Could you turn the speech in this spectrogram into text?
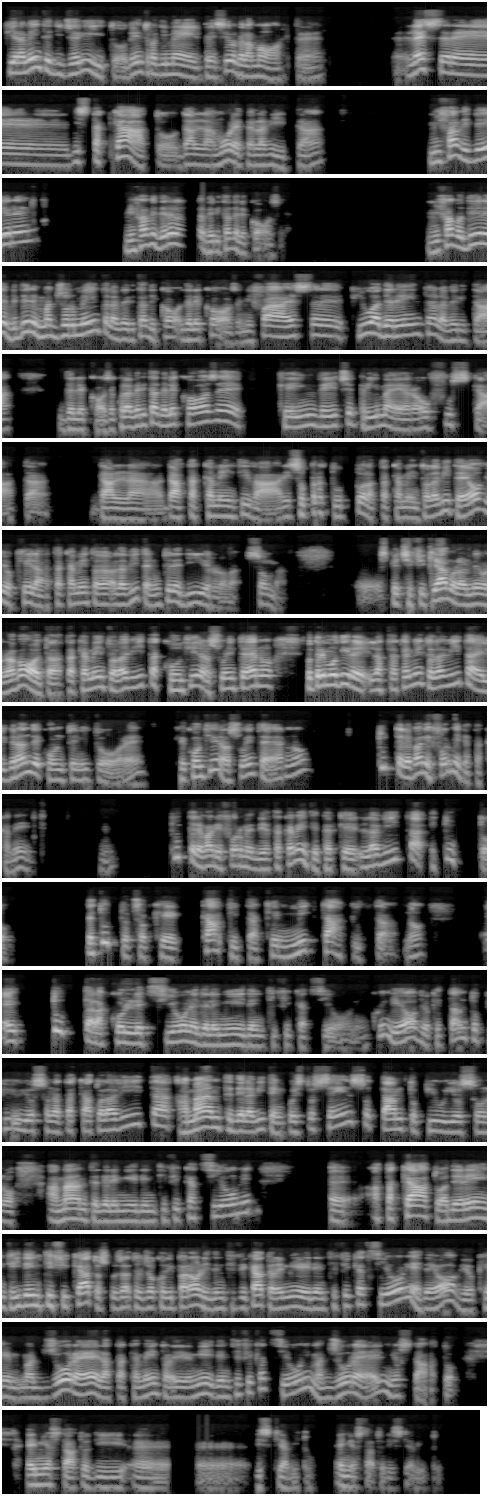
pienamente digerito dentro di me il pensiero della morte, eh, l'essere distaccato dall'amore per la vita, mi fa vedere, mi fa vedere la verità delle cose. Mi fa vedere, vedere maggiormente la verità co delle cose, mi fa essere più aderente alla verità delle cose, quella verità delle cose che invece prima era offuscata dal, da attaccamenti vari, soprattutto l'attaccamento alla vita. È ovvio che l'attaccamento alla vita è inutile dirlo, ma insomma, eh, specifichiamolo almeno una volta, l'attaccamento alla vita contiene al suo interno, potremmo dire l'attaccamento alla vita è il grande contenitore che contiene al suo interno tutte le varie forme di attaccamenti. Mm? Tutte le varie forme di attaccamenti, perché la vita è tutto, è tutto ciò che capita, che mi capita, no? È tutta la collezione delle mie identificazioni. Quindi è ovvio che tanto più io sono attaccato alla vita, amante della vita in questo senso, tanto più io sono amante delle mie identificazioni eh, attaccato, aderente, identificato, scusate il gioco di parole, identificato alle mie identificazioni ed è ovvio che maggiore è l'attaccamento alle mie identificazioni, maggiore è il mio stato, è il mio stato di, eh, eh, di schiavitù, è il mio stato di schiavitù.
